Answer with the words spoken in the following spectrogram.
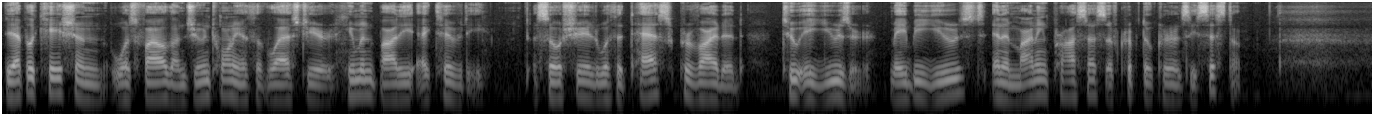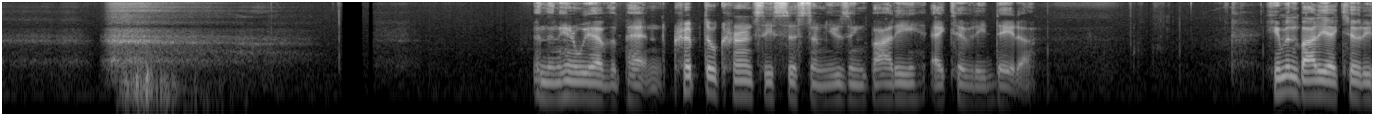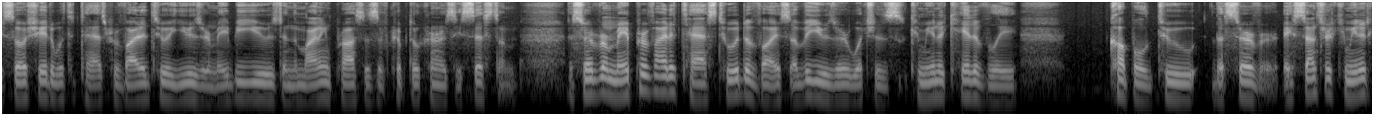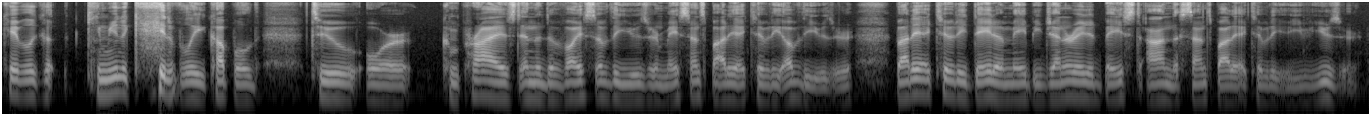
The application was filed on June 20th of last year. Human body activity associated with a task provided to a user may be used in a mining process of cryptocurrency system. And then here we have the patent cryptocurrency system using body activity data. Human body activity associated with the task provided to a user may be used in the mining process of cryptocurrency system. A server may provide a task to a device of a user which is communicatively coupled to the server. A sensor communicatively communicatively coupled to or comprised in the device of the user may sense body activity of the user. Body activity data may be generated based on the sense body activity of the user.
